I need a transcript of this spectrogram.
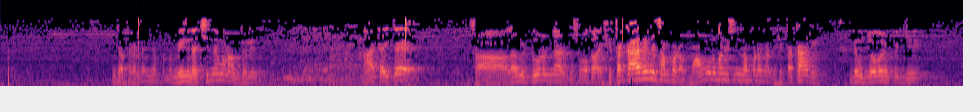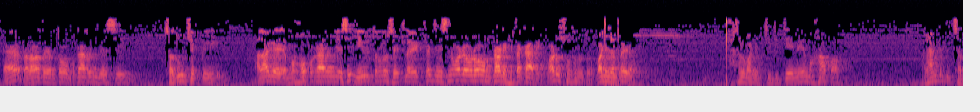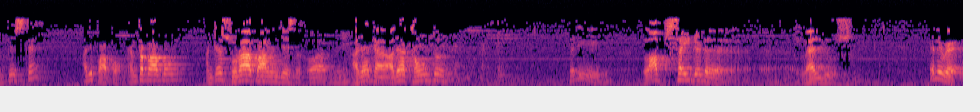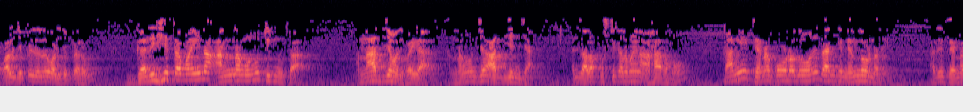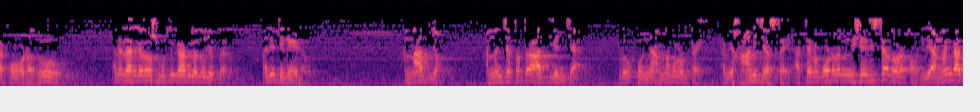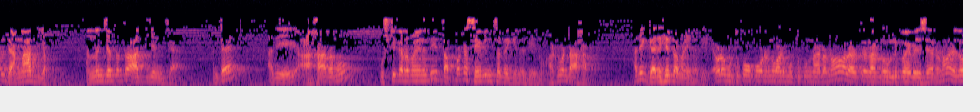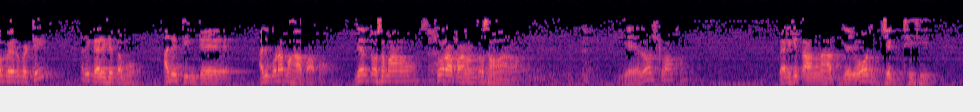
ఇంకా అంతకంటే ఏం చెప్పండి మీకు నచ్చిందేమో నాకు తెలియదు నాకైతే చాలా విడ్డూరంగా అనిపిస్తుంది. ఒక హితకారిని చంపడం మామూలు మనిషిని చంపడం కాదు హితకారి. అంటే ఉద్యోగం ఇప్పించి తర్వాత ఎంతో ఉపకారం చేసి చదువు చెప్పి అలాగే మహోపకారం చేసి జీవితంలో సెటిల్ అయ్యేట్లా చేసిన వాడు ఎవడో ఉంటాడు హితకారి. వాడు సుహృతు వాడిని చంపేయడం. అసలు వాడిని తిడితేనే మహాపాపం. అలాంటిది చంపేస్తే అది పాపం. ఎంత పాపం? అంటే సురాపానం చేసిన అదే అదే count very lopsided values anyway వాళ్ళు చెప్పేది ఏదో వాళ్ళు చెప్పారు. గర్హితమైన అన్నమును తిన్నుట. అన్నాద్యం అది పైగా. అన్నము నుంచే ఆద్యంచ అది చాలా పుష్టికరమైన ఆహారము. కానీ తినకూడదు అని దానికి నింద ఉన్నది. అది తినకూడదు. అని దానికి ఏదో స్మృతికారులు ఏదో చెప్పారు. అది తినేయడం. అన్నాద్యం. అన్నం చేతతో ఆద్యంచ ఇప్పుడు కొన్ని అన్నములు ఉంటాయి అవి హాని చేస్తాయి. అది తినకూడదని నిషేధిస్తే అదో రకం ఇది అన్నం కాదు ఇది అన్నాద్యం. అన్నం చేతతో ఆద్యంచ అంటే అది ఆహారము పుష్టికరమైనది తప్పక సేవించదగినది అటువంటి ఆహారం. అది గర్హితమైనది. ఎవడో ముట్టుకోకూడని వాడు ముట్టుకున్నాడనో లేకపోతే దాంట్లో ఉల్లిపాయ వేశారనో ఏదో పేరు పెట్టి అది గర్హితము. అది తింటే అది కూడా మహాపాపం. దేంతో సమానం సూరాపానంతో సమానం. ఏదో శ్లోకం. గర్హితాన్నాద్యయోర్జగ్ధి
